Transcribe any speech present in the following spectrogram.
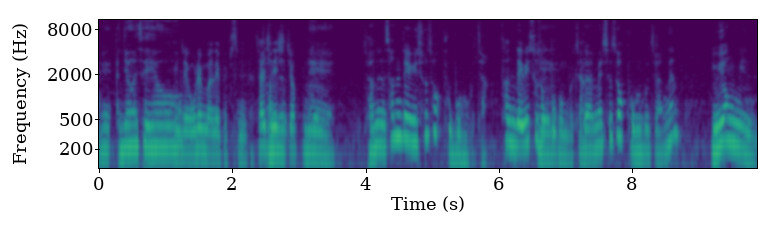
네, 안녕하세요. 굉장히 오랜만에 뵙습니다. 잘 지내시죠? 저는, 네. 저는 선대위 수석 부본부장. 선대위 수석 네, 부본부장. 그다음에 수석 본부장은 유영민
